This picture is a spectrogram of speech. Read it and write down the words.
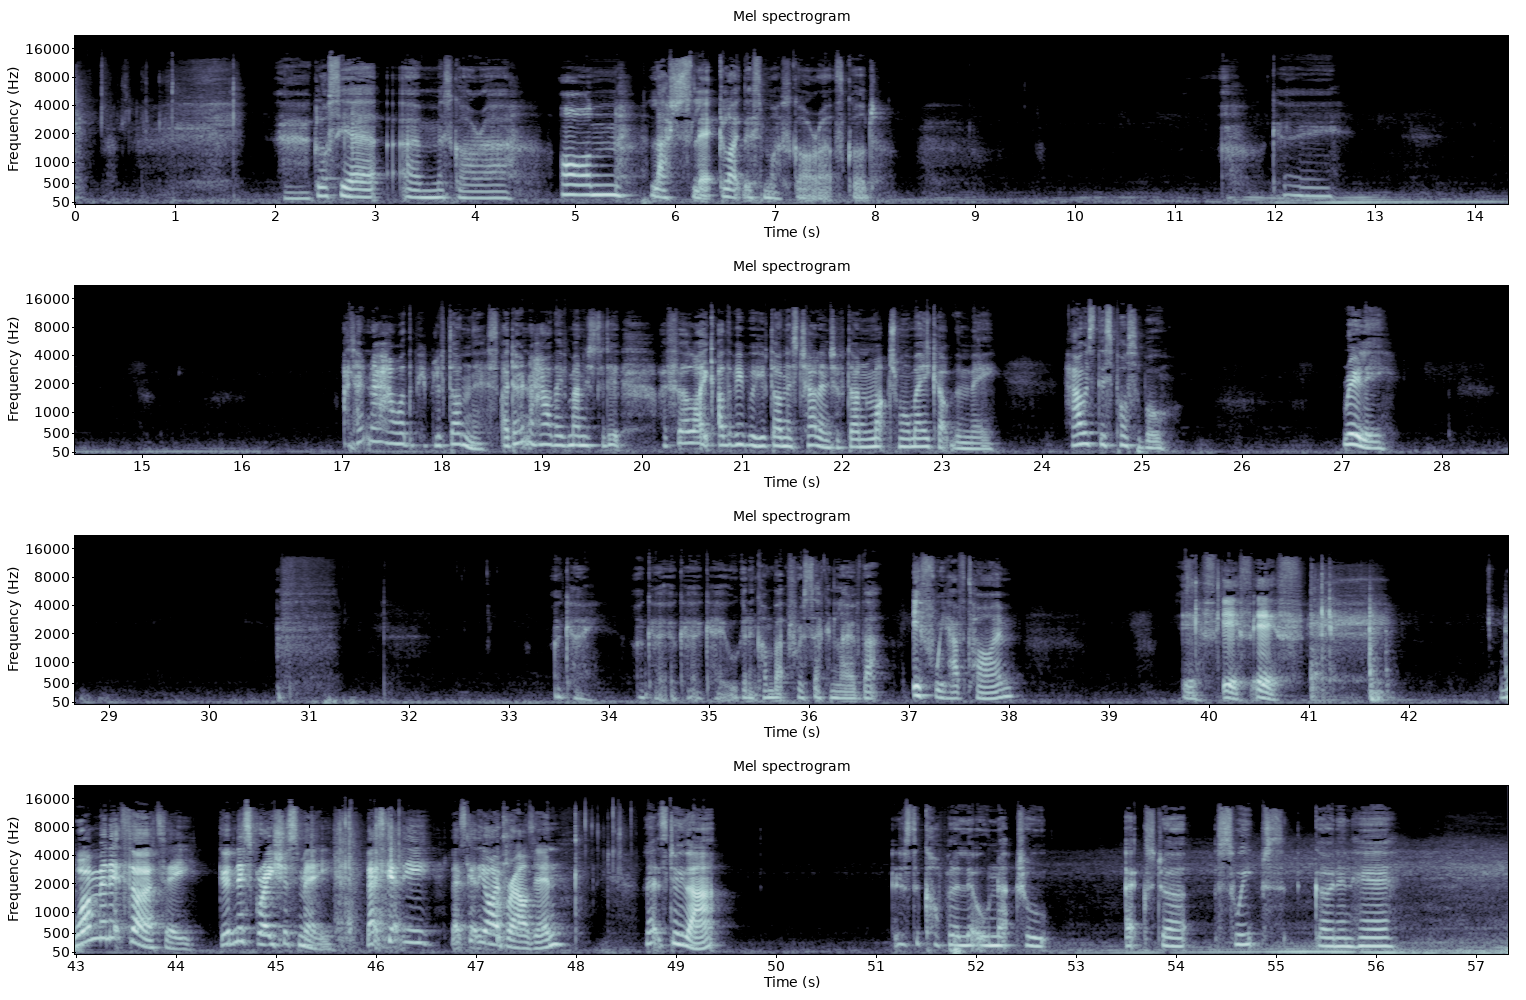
Uh, Glossier um, mascara on, lash slick, like this mascara, that's good. Okay. I don't know how other people have done this. I don't know how they've managed to do it. I feel like other people who've done this challenge have done much more makeup than me. How is this possible? Really? Okay, okay, okay, okay. We're going to come back for a second layer of that if we have time. If, if, if. One minute 30. Goodness gracious me. Let's get the, let's get the eyebrows in. Let's do that. Just a couple of little natural extra sweeps going in here.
